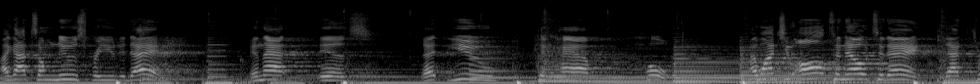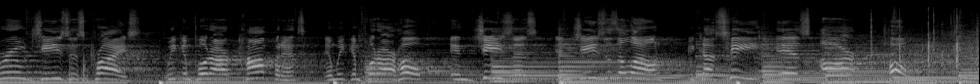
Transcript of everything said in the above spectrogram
I got some news for you today, and that is that you can have hope. I want you all to know today that through Jesus Christ, we can put our confidence and we can put our hope in Jesus, in Jesus alone, because He is our hope.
